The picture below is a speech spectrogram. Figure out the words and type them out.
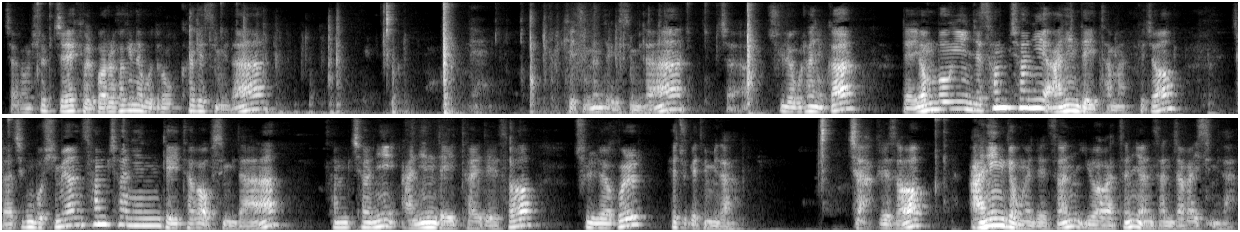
자, 그럼 실제 결과를 확인해 보도록 하겠습니다. 네. 이렇게 해주면 되겠습니다. 자, 출력을 하니까, 네, 연봉이 이제 3천이 아닌 데이터만, 그죠? 자, 지금 보시면 3천인 데이터가 없습니다. 3천이 아닌 데이터에 대해서 출력을 해주게 됩니다. 자, 그래서 아닌 경우에 대해서는 이와 같은 연산자가 있습니다.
